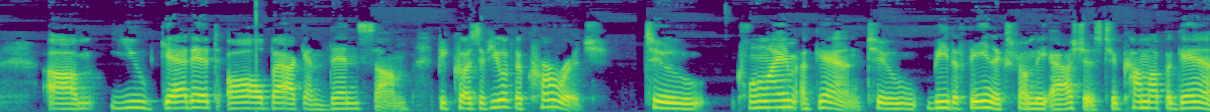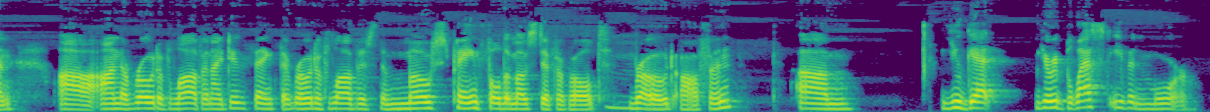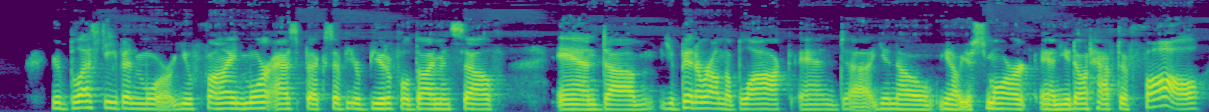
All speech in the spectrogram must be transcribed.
um, you get it all back and then some. Because if you have the courage to climb again, to be the phoenix from the ashes, to come up again uh, on the road of love. And I do think the road of love is the most painful, the most difficult mm. road often. Um, you get, you're blessed even more. You're blessed even more. You find more aspects of your beautiful diamond self and um, you've been around the block and uh, you know you know you're smart and you don't have to fall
